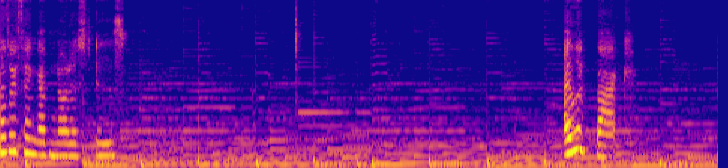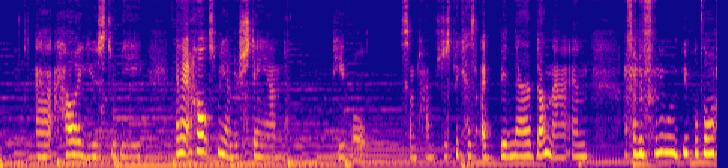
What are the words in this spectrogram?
Another thing I've noticed is I look back at how I used to be and it helps me understand people sometimes just because I've been there, I've done that, and I find it funny when people don't,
